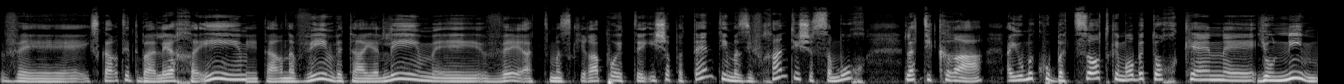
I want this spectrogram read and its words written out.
והזכרת את בעלי החיים, את הארנבים ואת האיילים, אה, ואת מזכירה פה את איש הפטנטים, אז הבחנתי שסמוך לתקרה היו מקובצות כמו בתוך קן אה, יונים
